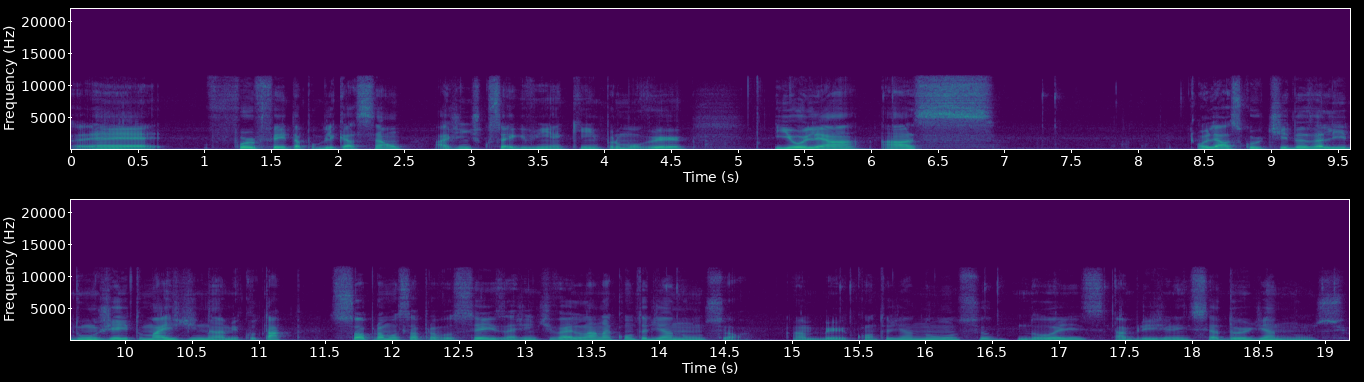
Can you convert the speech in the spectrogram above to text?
é, for feita a publicação, a gente consegue vir aqui em promover e olhar as olhar as curtidas ali de um jeito mais dinâmico, tá? Só para mostrar para vocês, a gente vai lá na conta de anúncio, ó. Abrir conta de anúncio, 2, abrir gerenciador de anúncio.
